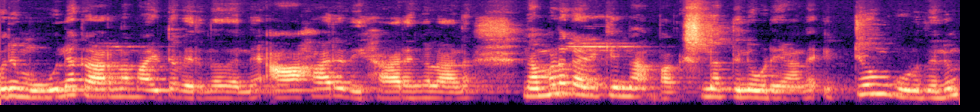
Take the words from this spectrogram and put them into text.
ഒരു മൂല കാരണം കാരണമായിട്ട് വരുന്നത് തന്നെ ആഹാര വിഹാരങ്ങളാണ്. നമ്മൾ കഴിക്കുന്ന ഭക്ഷണത്തിലൂടെയാണ് ഏറ്റവും കൂടുതലും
